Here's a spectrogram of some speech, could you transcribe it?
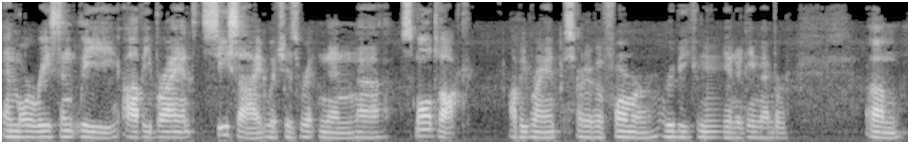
and more recently, Avi Bryant Seaside, which is written in uh, Smalltalk. Avi Bryant, sort of a former Ruby community member. Um,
